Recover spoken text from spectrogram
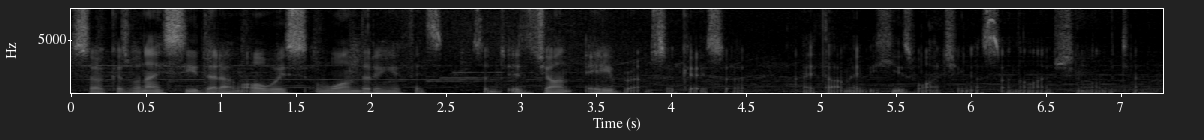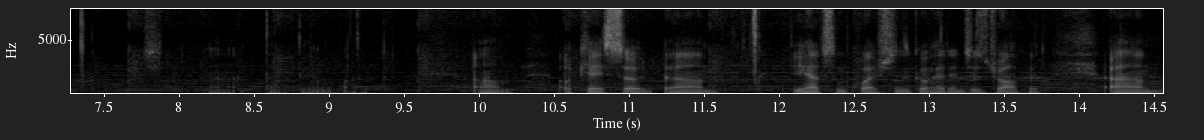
So, because when I see that, I'm always wondering if it's so. It's John Abrams. Okay, so I thought maybe he's watching us on the live stream all the time. Uh, talk to him about it. Um, okay, so um, if you have some questions, go ahead and just drop it. Um,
